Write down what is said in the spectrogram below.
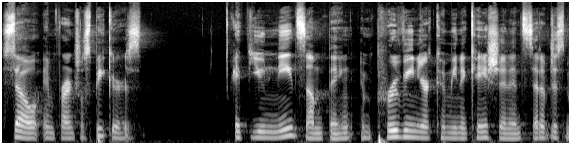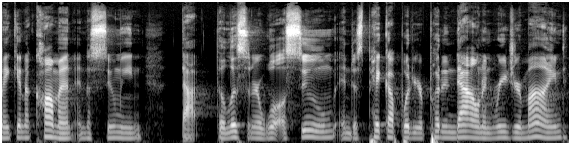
So, inferential speakers, if you need something, improving your communication instead of just making a comment and assuming that the listener will assume and just pick up what you're putting down and read your mind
